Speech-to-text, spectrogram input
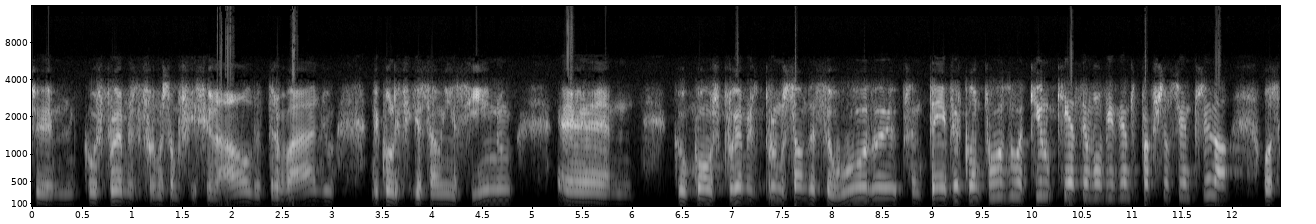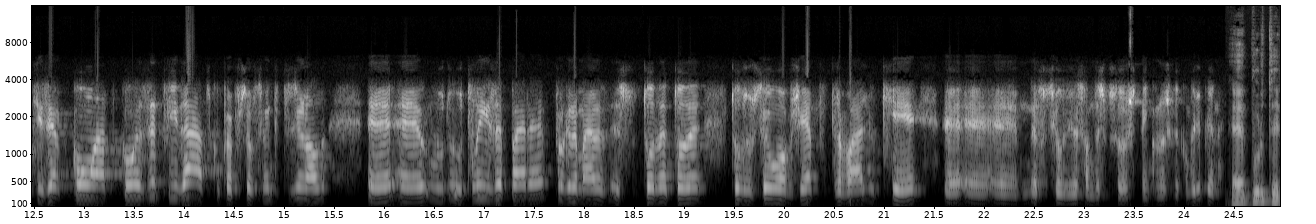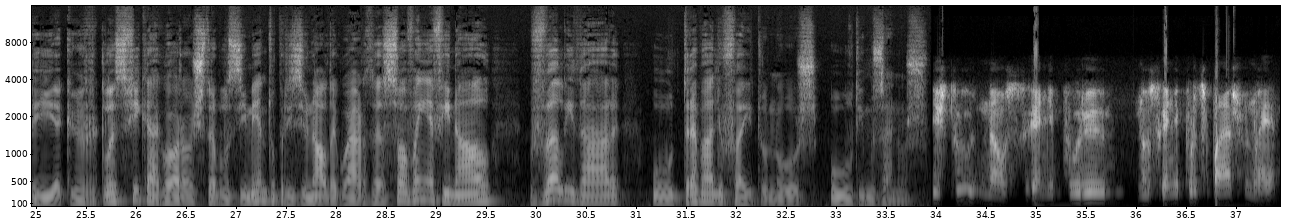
com os programas de formação profissional, de trabalho, de qualificação e ensino, com, com, os programas de promoção da saúde, portanto, tem a ver com tudo aquilo que é desenvolvido dentro do próprio estabelecimento prisional. Ou, se quiser, com, a, com as atividades que o próprio estabelecimento prisional eh, eh, utiliza para programar toda, toda, todo o seu objeto de trabalho, que é eh, a socialização das pessoas que têm connosco a cumprir pena. A portaria que reclassifica agora o estabelecimento prisional da Guarda só vem, afinal, validar o trabalho feito nos últimos anos. Isto não se ganha por não se ganha por despacho, não é?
